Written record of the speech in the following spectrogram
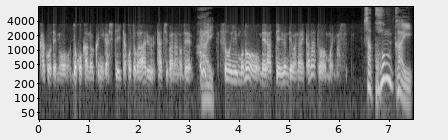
過去でもどこかの国がしていたことがある立場なので、はい、そういうものを狙っているんではないかなとは思います。さあ、今回、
